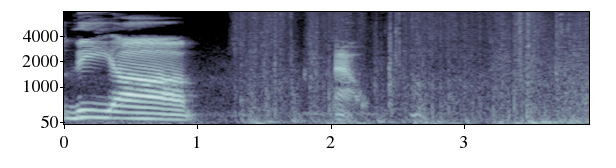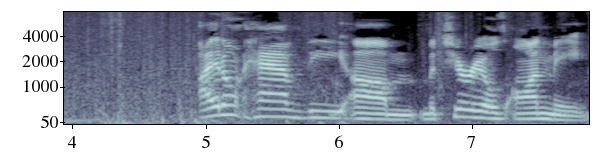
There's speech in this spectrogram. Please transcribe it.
the, uh... Ow. I don't have the um, materials on me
